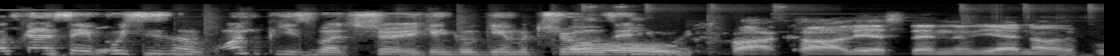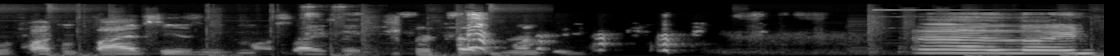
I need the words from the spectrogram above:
was gonna say four seasons of One Piece, but sure, you can go Game of Thrones oh, anyway. Fuck, Carl, yes, then yeah, no, we're talking five seasons most likely. One Piece. Oh Lord.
